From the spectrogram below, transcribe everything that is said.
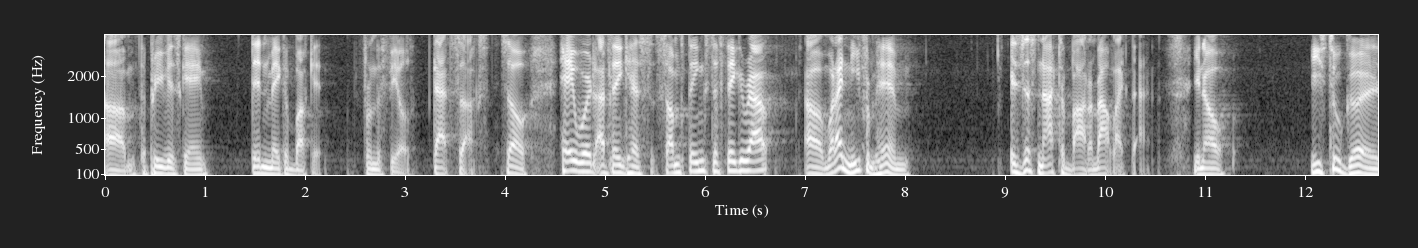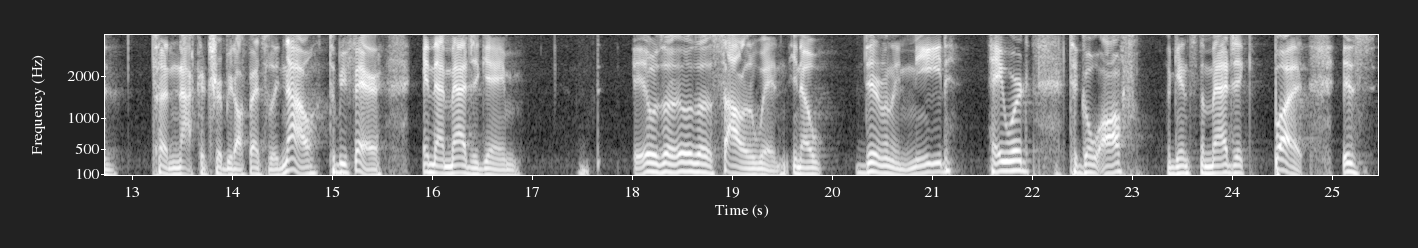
um, the previous game didn't make a bucket from the field. That sucks. So Hayward, I think, has some things to figure out. Uh, what I need from him is just not to bottom out like that. You know, he's too good to not contribute offensively. Now, to be fair, in that Magic game, it was a it was a solid win. You know, didn't really need Hayward to go off against the Magic, but is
